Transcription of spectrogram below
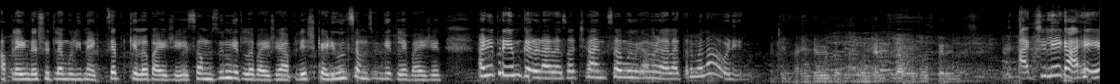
आपल्या इंडस्ट्रीतल्या मुलींना एक्सेप्ट केलं पाहिजे समजून घेतलं पाहिजे आपले शेड्यूल समजून घेतले पाहिजेत. आणि प्रेम करणारा असा छानसा मुलगा मिळाला तर मला आवडेल. ॲक्च्युली एक आहे.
